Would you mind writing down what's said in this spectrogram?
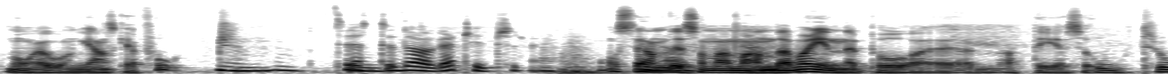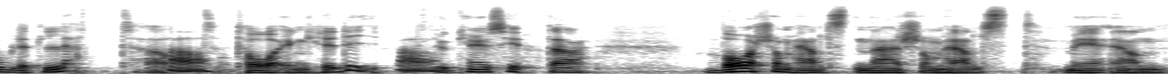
många gånger ganska fort. 30 dagar typ sådär. Och sen det som Amanda var inne på, eh, att det är så otroligt lätt att Ja. ta en kredit. Ja. Du kan ju sitta var som helst, när som helst med en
